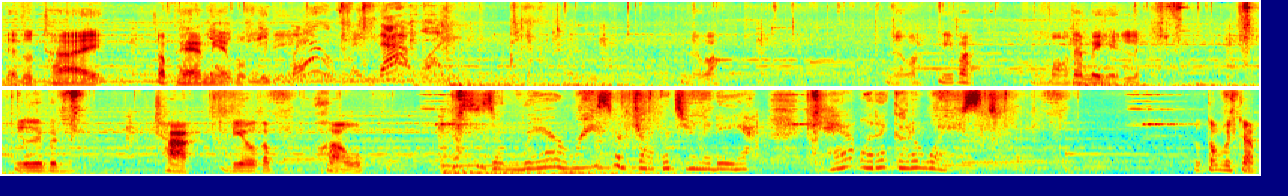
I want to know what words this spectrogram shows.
แต่สุดท้ายก็แพ้เมียผมอยู่ดี Well, for that one. ไหนวะไหนวะนี่ปะผมมองแทบไม่เห็นเลยเลยเป็นฉากเดียวกับเขา This is a rare research opportunity. Can't let it go to waste. เราต้องไปจับ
